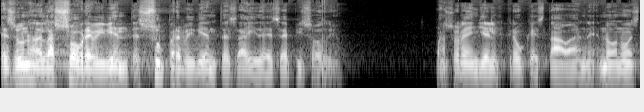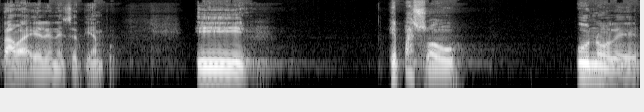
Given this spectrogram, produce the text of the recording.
es una de las sobrevivientes, supervivientes ahí de ese episodio. Pastor Angel creo que estaba, no, no estaba él en ese tiempo. ¿Y qué pasó? Uno de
